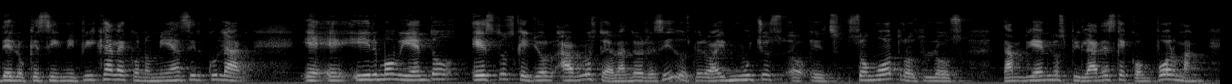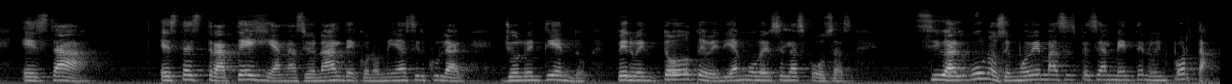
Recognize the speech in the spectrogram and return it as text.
de lo que significa la economía circular? Eh, eh, ir moviendo estos que yo hablo, estoy hablando de residuos, pero hay muchos, son otros los también los pilares que conforman esta, esta estrategia nacional de economía circular, yo lo entiendo, pero en todo deberían moverse las cosas. Si alguno se mueve más especialmente, no importa,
